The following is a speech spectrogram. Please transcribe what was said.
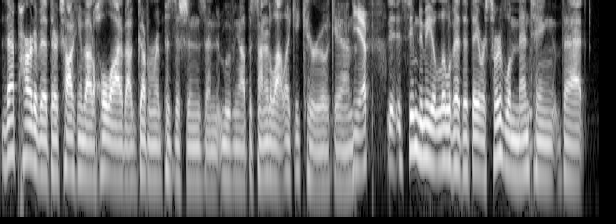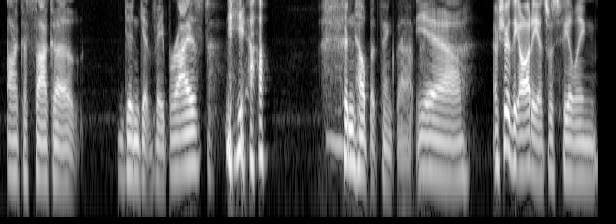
That part of it, they're talking about a whole lot about government positions and moving up. It sounded a lot like Ikiru again. Yep. It it seemed to me a little bit that they were sort of lamenting that Akasaka didn't get vaporized. Yeah. Couldn't help but think that. Yeah. I'm sure the audience was feeling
